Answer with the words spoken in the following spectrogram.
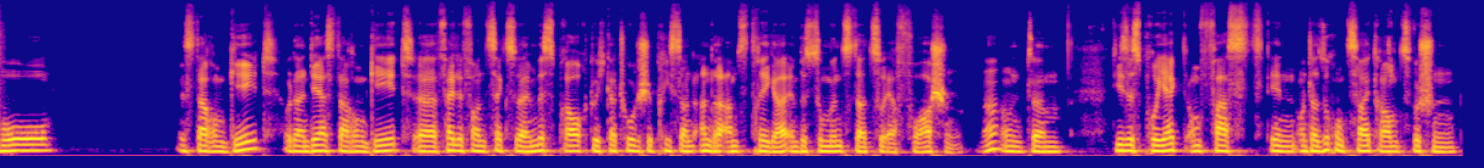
wo es darum geht oder in der es darum geht, äh, Fälle von sexuellem Missbrauch durch katholische Priester und andere Amtsträger im Bistum Münster zu erforschen. Ne? Und ähm, dieses Projekt umfasst den Untersuchungszeitraum zwischen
